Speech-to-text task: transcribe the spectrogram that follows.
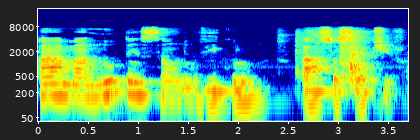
a manutenção do vínculo associativo.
